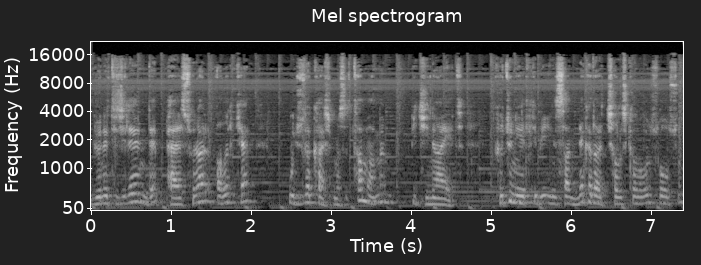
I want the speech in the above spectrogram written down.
yöneticilerin de personel alırken ucuza kaçması tamamen bir cinayet. Kötü niyetli bir insan ne kadar çalışkan olursa olsun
